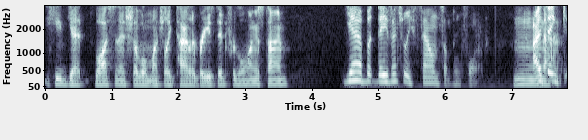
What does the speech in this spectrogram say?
he'd get lost in a shovel, much like Tyler Breeze did for the longest time. Yeah, but they eventually found something for him. Mm, I nah. think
